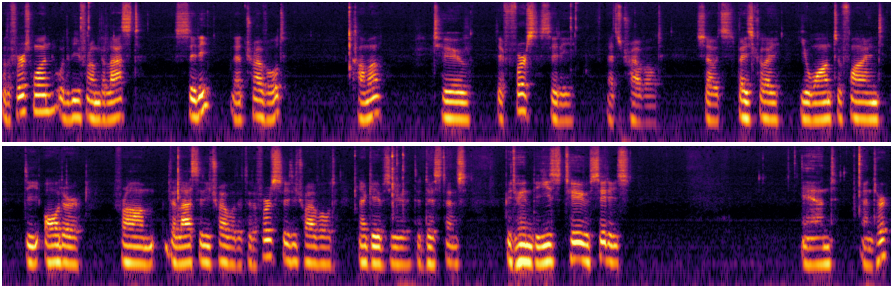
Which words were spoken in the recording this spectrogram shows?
for the first one, would be from the last city that traveled, comma, to the first city that's traveled. So it's basically you want to find the order from the last city traveled to the first city traveled. That gives you the distance between these two cities and enter.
